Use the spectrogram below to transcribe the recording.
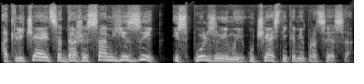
Отличается даже сам язык, используемый участниками процесса.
